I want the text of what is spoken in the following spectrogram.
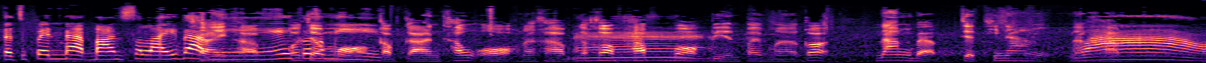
แต่จะเป็นแบบบานสไลด์แบบใช่ครับ นี้ก็จะเหมาะกับการเข้าออกนะครับ แล้วก็อ่าพับเบาะเปลี่ยนไปมาก็นั่งแบบเจ็ดที่นั่งนะครับว้าว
